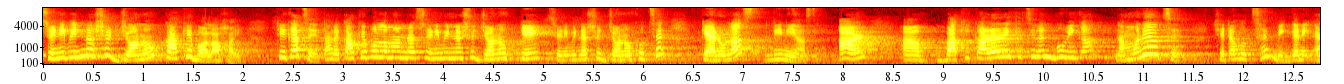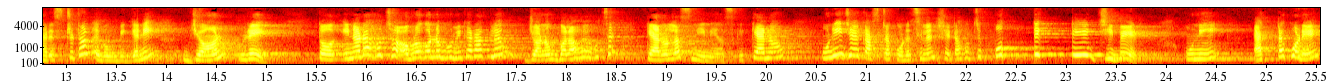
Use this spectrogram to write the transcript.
শ্রেণীবিন্যাসের জনক কাকে বলা হয়। ঠিক আছে? তাহলে কাকে বললাম আমরা? শ্রেণীবিন্যাসের জনককে। শ্রেণীবিন্যাসের জনক হচ্ছে ক্যারোলাস লিনিয়াস। আর বাকি কারা রেখেছিলেন ভূমিকা? নাম মনে আছে? সেটা হচ্ছে বিজ্ঞানী অ্যারিস্টটল এবং বিজ্ঞানী জন রে। তো এনারা হচ্ছে অগ্রগণ্য ভূমিকা রাখলেও জনক বলা হয়ে হচ্ছে ক্যারোলাস লিনিয়াসকে কেন? উনি যে কাজটা করেছিলেন সেটা হচ্ছে প্রত্যেকটি জীবের উনি একটা করে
